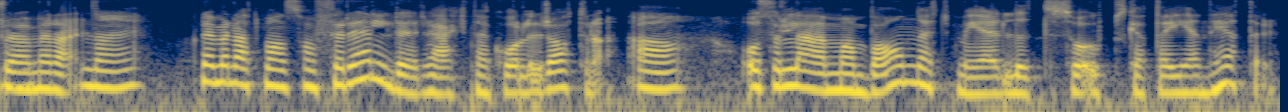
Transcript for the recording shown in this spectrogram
du vad jag menar? Nej. Nej men att man som förälder räknar kolhydraterna. Ja. Och så lär man barnet mer lite så uppskatta enheter.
